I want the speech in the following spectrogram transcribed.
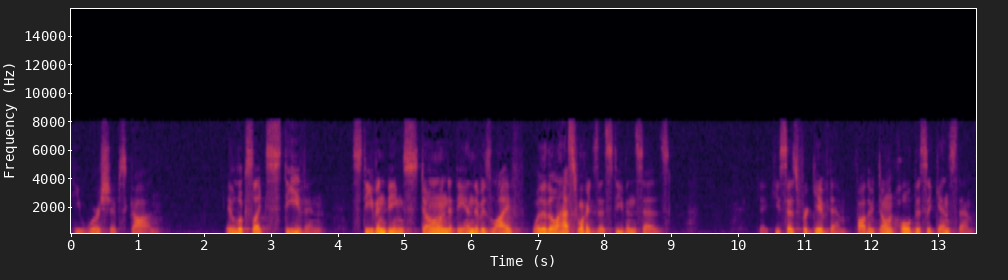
He worships God. It looks like Stephen. Stephen being stoned at the end of his life. What are the last words that Stephen says? Okay, he says, Forgive them. Father, don't hold this against them.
